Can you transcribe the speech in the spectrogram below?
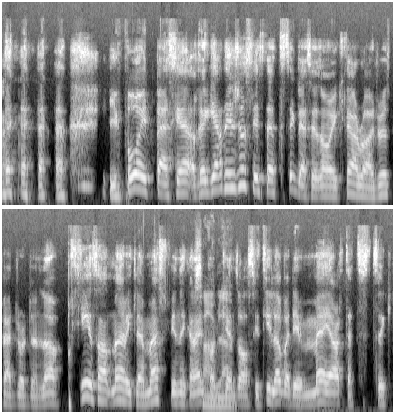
il faut être patient. Regardez juste les statistiques de la saison écrites à Rodgers et à Jordan Love. Présentement, avec le match qu'il vient de connaître contre. Kansas City, Love a des meilleures statistiques.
